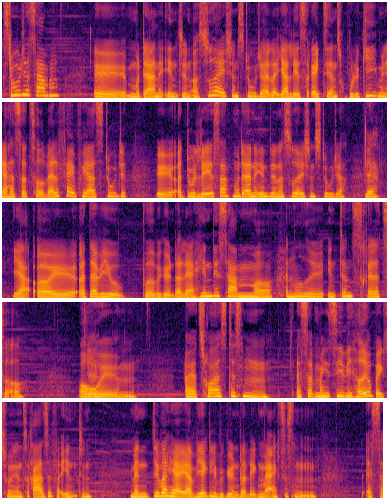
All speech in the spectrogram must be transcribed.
studie sammen øh, moderne Indien og Sydasien studier, eller jeg læser rigtig antropologi, men jeg har så taget valgfag på jeres studie, øh, og du læser moderne Indien og Sydasien studier. Ja. Ja, og, øh, og der er vi jo både begyndt at lære hindi sammen, og andet øh, Indiens relateret. Og, ja. øh, og jeg tror også, det er sådan, altså man kan sige, at vi havde jo begge to en interesse for Indien, men det var her, jeg virkelig begyndte at lægge mærke til sådan, altså,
